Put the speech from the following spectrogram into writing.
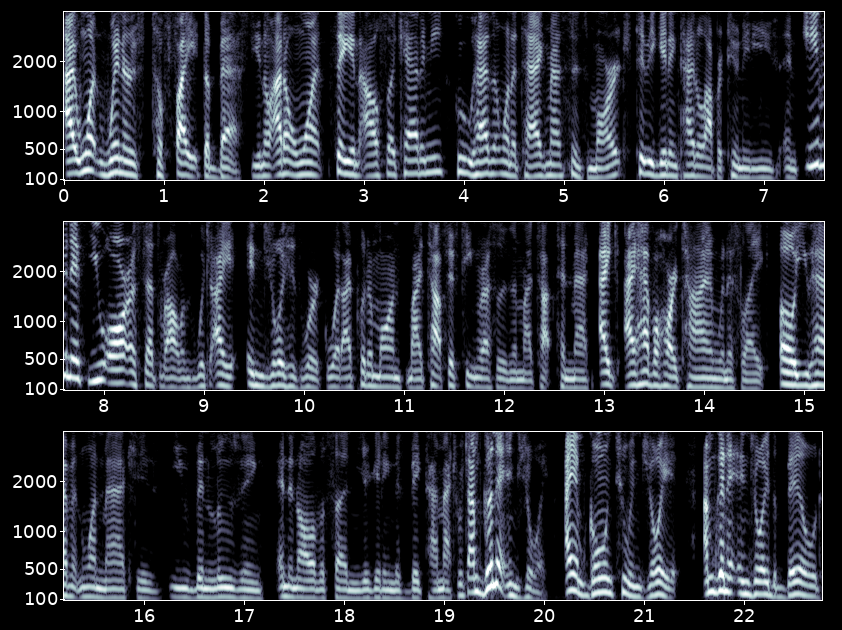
I want winners to fight the best. You know, I don't want, say, an Alpha Academy who hasn't won a tag match since March to be getting title opportunities. And even if you are a Seth Rollins, which I enjoy his work, what I put him on my top 15 wrestlers and my top 10 match, I, I have a hard time when it's like, oh, you haven't won matches, you've been losing, and then all of a sudden you're getting this big time match, which I'm gonna enjoy. I am going to enjoy it. I'm gonna enjoy the build,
